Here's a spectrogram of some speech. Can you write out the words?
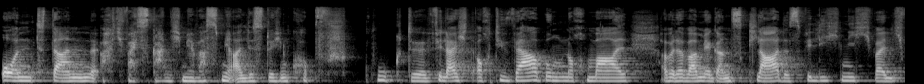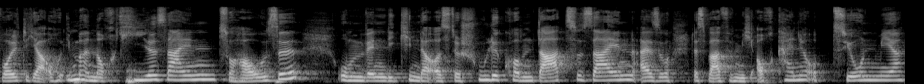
Und dann, ach, ich weiß gar nicht mehr, was mir alles durch den Kopf spukte. Vielleicht auch die Werbung nochmal. Aber da war mir ganz klar, das will ich nicht, weil ich wollte ja auch immer noch hier sein, zu Hause, um, wenn die Kinder aus der Schule kommen, da zu sein. Also das war für mich auch keine Option mehr.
